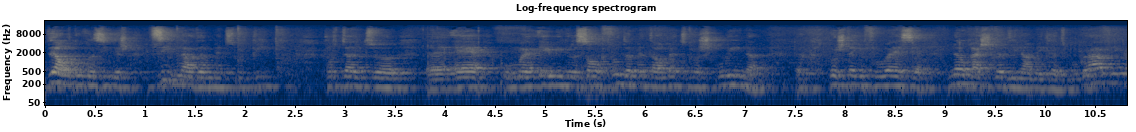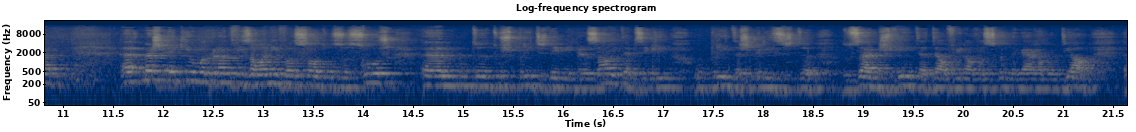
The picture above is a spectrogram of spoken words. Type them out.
de algumas ilhas, designadamente do Pico. Portanto, eh, é uma imigração fundamentalmente masculina, eh, que depois tem influência no resto da dinâmica demográfica. Ah, mas aqui uma grande visão a nível só dos Açores, ah, de, dos períodos de imigração, e temos aqui o período das crises de, dos anos 20 até ao final da Segunda Guerra Mundial uh,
